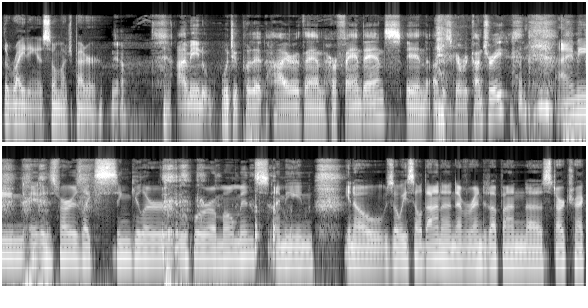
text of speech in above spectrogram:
the writing is so much better. yeah. I mean, would you put it higher than her fan dance in Undiscovered Country? I mean, as far as like singular Uhura moments, I mean, you know, Zoe Saldana never ended up on uh, Star Trek,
